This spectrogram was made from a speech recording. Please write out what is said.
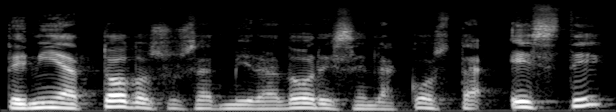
tenía todos sus admiradores en la costa este,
